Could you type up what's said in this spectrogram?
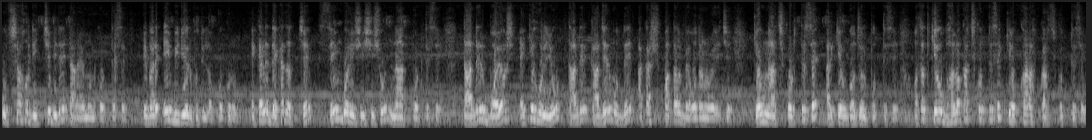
উৎসাহ দিচ্ছে বিদায় তারা এমন করতেছে। এবার এই ভিডিওর প্রতি লক্ষ্য করুন। এখানে দেখা যাচ্ছে সেম বয়সী শিশু নাচ পড়তেছে। তাদের বয়স একে হলেও তাদের কাজের মধ্যে আকাশ পাতাল ব্যবধান রয়েছে। কেউ নাচ করতেছে আর কেউ গজল পড়তেছে। অর্থাৎ কেউ ভালো কাজ করতেছে, কেউ খারাপ কাজ করতেছে,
